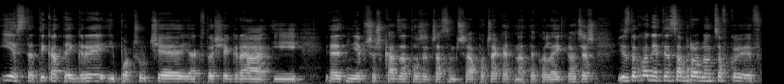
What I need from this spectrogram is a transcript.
i estetyka tej gry i poczucie jak w to się gra i nawet mi nie przeszkadza to, że czasem trzeba poczekać na tę kolejkę, chociaż jest dokładnie ten sam problem co w, w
